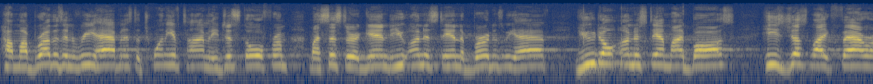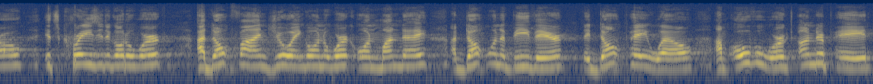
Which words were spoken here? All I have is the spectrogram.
how my brother's in rehab and it's the 20th time and he just stole from my sister again? Do you understand the burdens we have? You don't understand my boss. He's just like Pharaoh. It's crazy to go to work. I don't find joy in going to work on Monday. I don't want to be there. They don't pay well. I'm overworked, underpaid,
